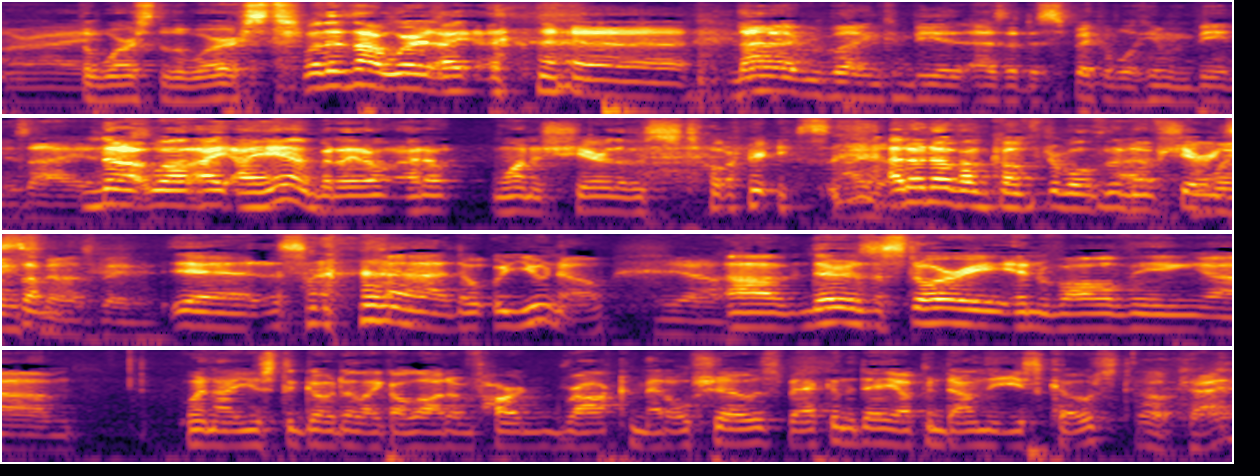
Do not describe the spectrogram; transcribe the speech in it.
All right. The worst of the worst. Well, there's not word. I Not everybody can be as a despicable human being as I am. no. Well, I, I am, but I don't. I don't want to share those stories. I know. I, don't know if I'm comfortable Uh, enough sharing some. Smells, baby. Yeah, the, you know. Yeah. Uh, there is a story involving um, when I used to go to like a lot of hard rock metal shows back in the day, up and down the East Coast, okay.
